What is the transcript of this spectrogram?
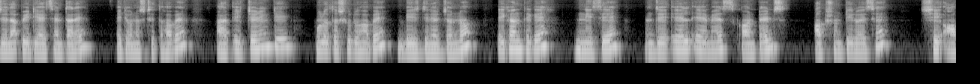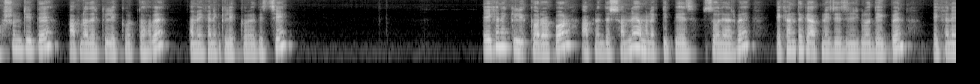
জেলা পিটিআই সেন্টারে এটি অনুষ্ঠিত হবে। আর এই ট্রেনিংটি মূলত শুরু হবে বিশ দিনের জন্য। এখান থেকে নিচে যে এল এম এস কন্টেন্টস অপশনটি রয়েছে। সেই অপশনটিতে আপনাদের ক্লিক করতে হবে। আমি এখানে ক্লিক করে দিচ্ছি। এইখানে ক্লিক করার পর আপনাদের সামনে এমন একটি পেজ চলে আসবে। এখান থেকে আপনি যে জিনিসগুলো দেখবেন, এখানে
